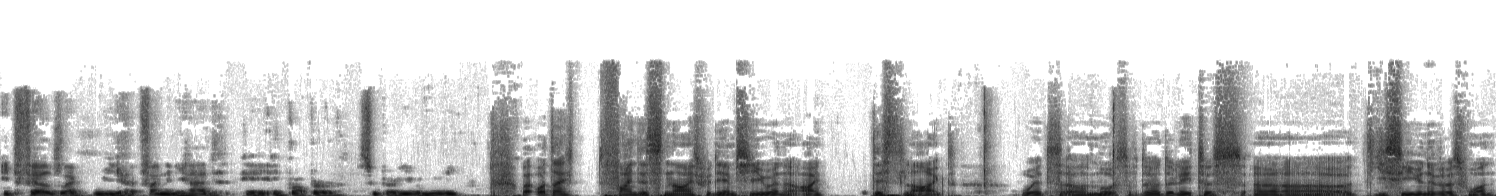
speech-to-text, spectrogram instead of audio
it felt like we finally had a, a proper superhero movie. What I find is nice with the MCU, and I disliked with uh, most of the the latest uh, DC Universe one,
